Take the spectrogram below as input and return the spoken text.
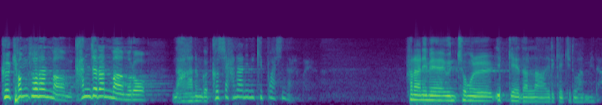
그 겸손한 마음, 간절한 마음으로 나가는 것, 그것이 하나님이 기뻐하신다는 거예요. 하나님의 은총을 입게 해달라 이렇게 기도합니다.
